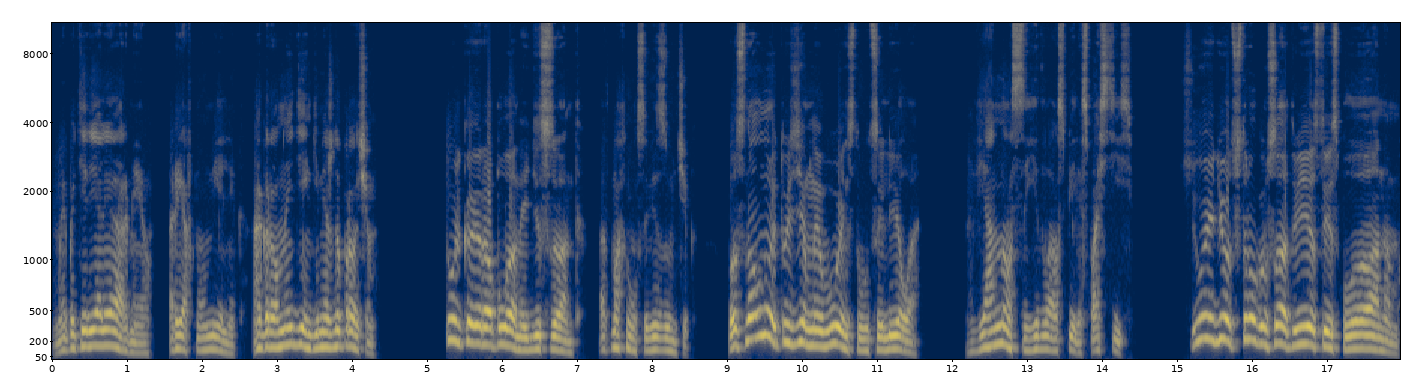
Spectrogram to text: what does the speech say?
«Мы потеряли армию», – рявкнул Мельник. «Огромные деньги, между прочим». «Только аэропланы и десант», – отмахнулся Везунчик. Основное туземное воинство уцелело. Авианосцы едва успели спастись. Все идет в строгом соответствии с планом.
